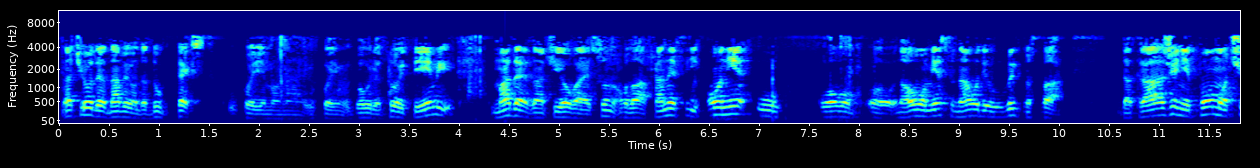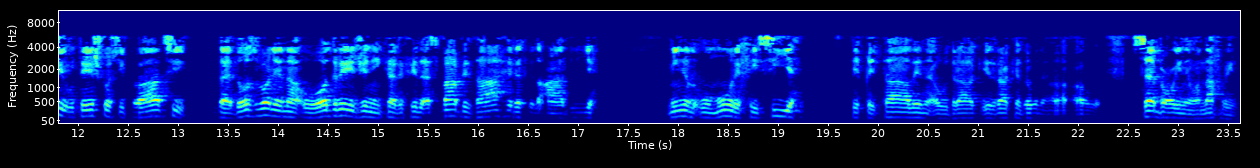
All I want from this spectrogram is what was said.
Znači, ovdje je onda dug tekst u kojem, ona, u kojem govori o toj temi, mada je, znači, ovaj Sun Ola Hanefi, on je u, u ovom, na ovom mjestu navodio u bitnu stvar, da traženje pomoći u teškoj situaciji, da je dozvoljena u određenim, kaže, fil esbabi zahire fil adije, minil umuri hisije, fi qitalin au drak idrake dovne au seb'in wa nahvin.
